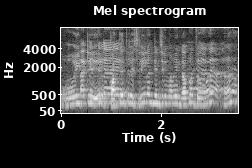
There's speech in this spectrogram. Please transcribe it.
போயிட்டு பக்கத்துல- ஸ்ரீலங்கன் சினிமாவையும் காப்பாற்றுவோமா ஆ?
